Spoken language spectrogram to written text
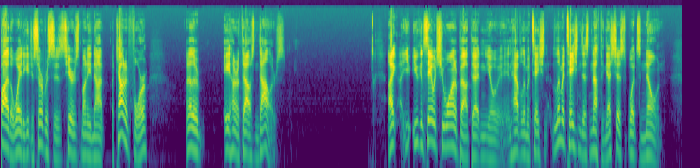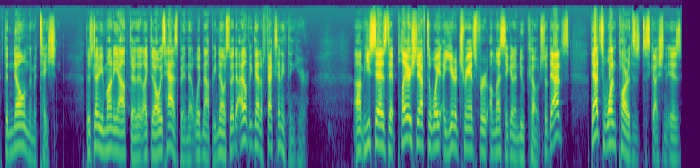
by the way, to get your services, here's money not accounted for, another eight hundred thousand dollars. I you, you, can say what you want about that and you know and have a limitation. Limitation does nothing. That's just what's known. The known limitation. There's going to be money out there that like there always has been that would not be known. So I don't think that affects anything here. Um, he says that players should have to wait a year to transfer unless they get a new coach. So that's that's one part of this discussion is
